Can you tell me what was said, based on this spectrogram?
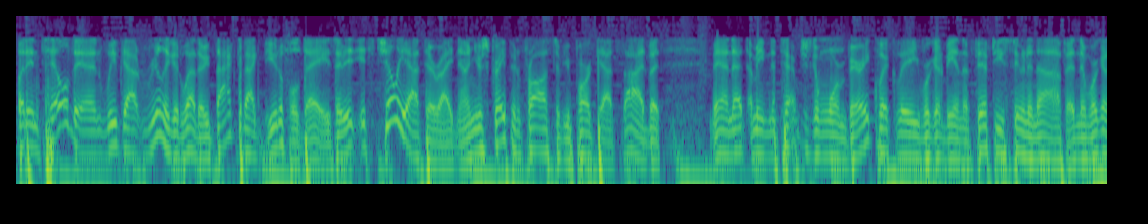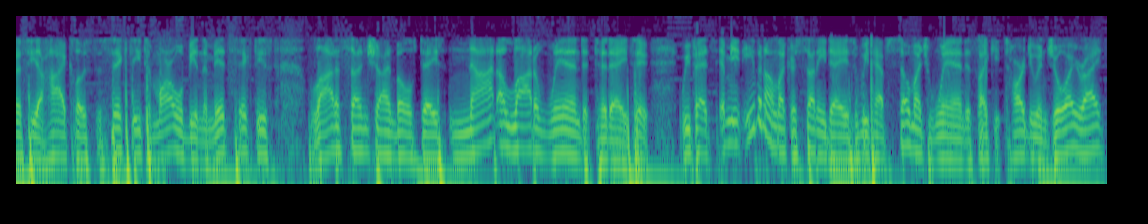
But until then, we've got really good weather, back-to-back beautiful days. It, it's chilly out there right now, and you're scraping frost if you're parked outside. But man, that I mean, the temperature's going to warm very quickly. We're going to be in the 50s soon enough, and then we're going to see a high close to 60. Tomorrow we'll be in the mid 60s. A lot of sunshine both days. Not a lot of wind today too. We've had, I mean, even on like our sunny days, we'd have so much wind. It's like it's hard to enjoy, right?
